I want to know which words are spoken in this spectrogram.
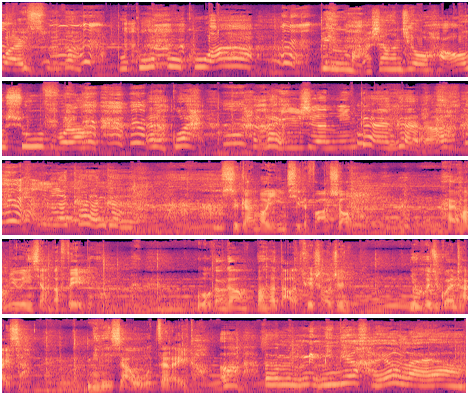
乖孙啊，不哭不哭啊，病马上就好，舒服了。哎，乖，赖医生您看看啊，您来看看。是感冒引起的发烧，还好没有影响到肺部。我刚刚帮他打了退烧针，你回去观察一下，明天下午再来一趟，啊，呃，明明天还要来啊？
